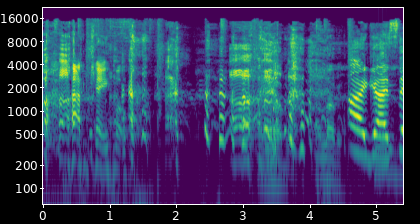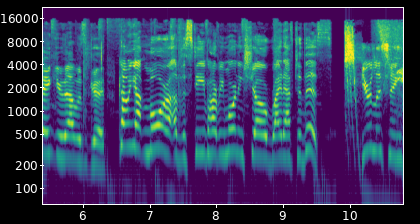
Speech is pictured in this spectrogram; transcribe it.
I came over. I love it. I love it. All right, guys. Thank you. That was good. Coming up, more of the Steve Harvey Morning Show right after this. You're listening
